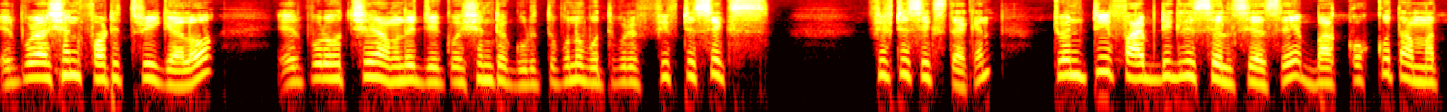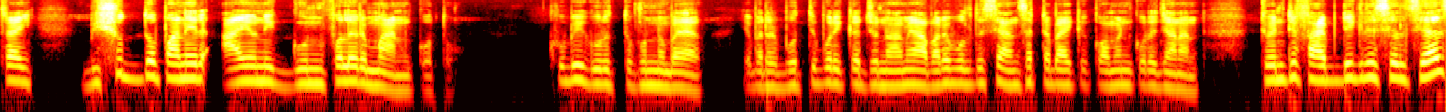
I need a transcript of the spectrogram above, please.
এরপর আসেন ফর্টি থ্রি গেল। এরপর হচ্ছে আমাদের যে কোয়েশ্চেনটা গুরুত্বপূর্ণ বলতে পারে ফিফটি সিক্স ফিফটি সিক্স দেখেন টোয়েন্টি ফাইভ ডিগ্রি সেলসিয়াসে বা কক্ষ তাপমাত্রায় বিশুদ্ধ পানির আয়নিক গুণফলের মান কত? খুবই গুরুত্বপূর্ণ ভাইয়া। এবারের ভর্তি পরীক্ষার জন্য আমি আবারও বলতেছি অ্যান্সারটা ভাইকে কমেন্ট করে জানান। টোয়েন্টি ফাইভ ডিগ্রি সেলসিয়াস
